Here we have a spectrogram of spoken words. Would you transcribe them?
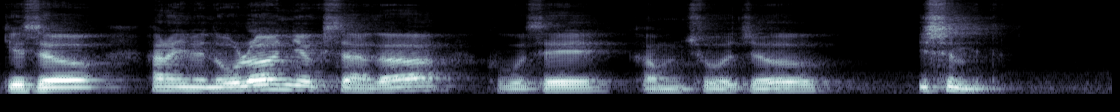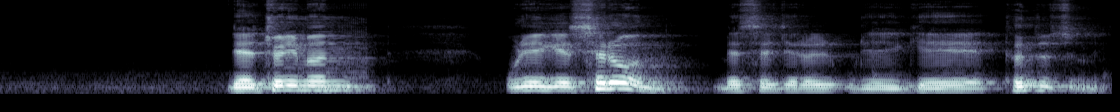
그래서 하나님의 놀라운 역사가 그곳에 감추어져 있습니다. 네, 주님은 우리에게 새로운 메시지를 우리에게 던져줍니다.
